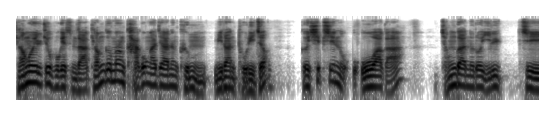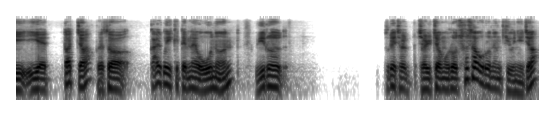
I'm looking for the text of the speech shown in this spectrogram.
경호일주 보겠습니다. 경금은 가공하지 않은 금이란 돌이죠. 그 십신 오화가 정관으로 일지에 떴죠. 그래서 깔고 있기 때문에 오는 위로 불의 절, 절정으로 솟아오르는 기운이죠.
